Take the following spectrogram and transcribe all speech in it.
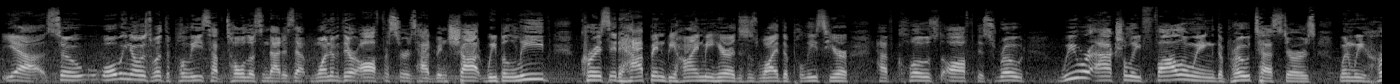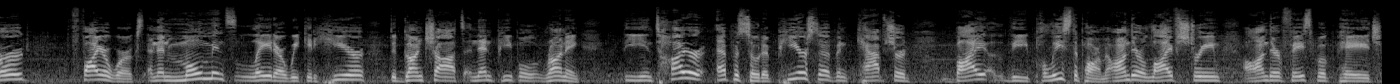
Yeah, so all we know is what the police have told us, and that is that one of their officers had been shot. We believe, Chris, it happened behind me here. This is why the police here have closed off this road. We were actually following the protesters when we heard fireworks. And then moments later, we could hear the gunshots and then people running. The entire episode appears to have been captured by the police department on their live stream, on their Facebook page.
